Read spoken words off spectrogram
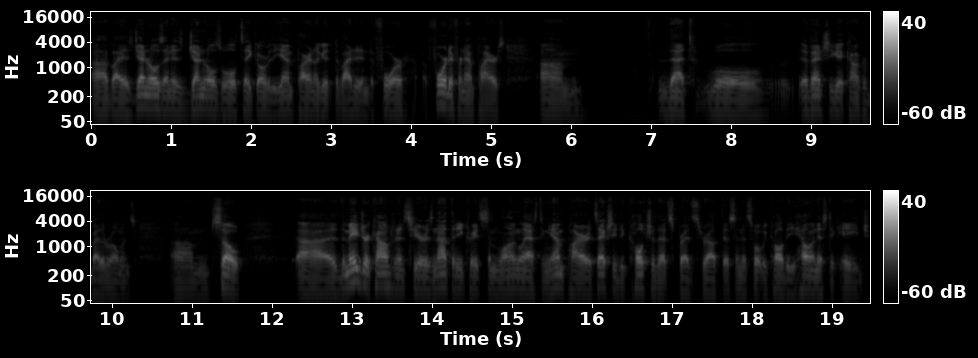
uh, by his generals, and his generals will take over the empire, and it'll get divided into four, four different empires um, that will eventually get conquered by the Romans. Um, so. Uh, the major confidence here is not that he creates some long-lasting empire. It's actually the culture that spreads throughout this, and it's what we call the Hellenistic Age,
